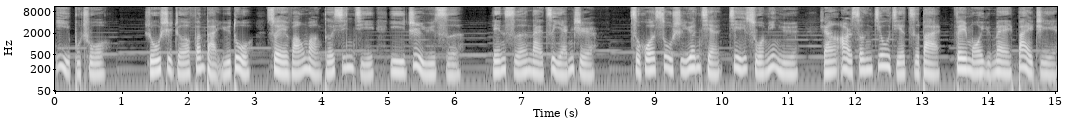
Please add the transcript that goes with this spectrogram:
亦不出。如是者翻百余度，遂往往得心疾，以至于死。临死乃自言之：“此或素世冤浅，借以索命于。”然二僧纠结自败，非魔与魅败之也。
